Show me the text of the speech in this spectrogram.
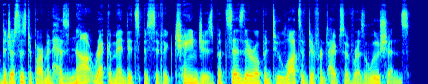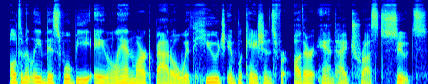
The Justice Department has not recommended specific changes, but says they're open to lots of different types of resolutions. Ultimately, this will be a landmark battle with huge implications for other antitrust suits.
